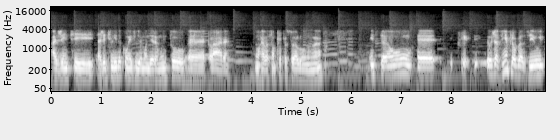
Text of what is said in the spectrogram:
a gente a gente lida com isso de uma maneira muito é, clara numa relação professor-aluno, né? Então, é, eu já vinha para o Brasil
